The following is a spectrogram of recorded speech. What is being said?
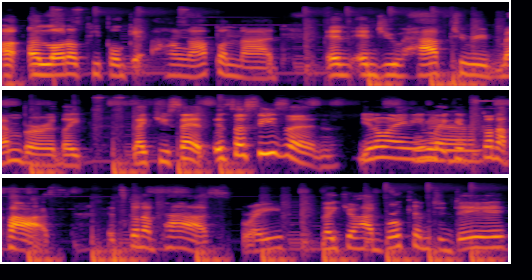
a, a, lot of people get hung up on that. And and you have to remember like like you said it's a season. You know what i mean? Yeah. like it's gonna pass. It's gonna pass right? Like you had broken today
